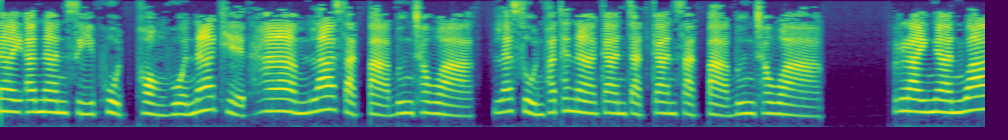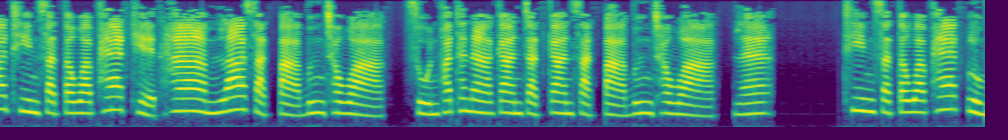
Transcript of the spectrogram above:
นายอนันต์ศรีผุดผ่องหัวหน้าเขตห้าม ล่าสัตว์ป่าบึงฉวาก และศูนย์พัฒนาการจัดการสัตว์ป่าบึงฉวากรายงานว่าทีมสัตวแพทย์เขตห้าม ล่าสัตว์ป่าบึงฉวาก ศูนย์พัฒนาการจัดการสัตว์ป่าบึงฉวาก และ ทีมสัตวแพทย์กลุ่ม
